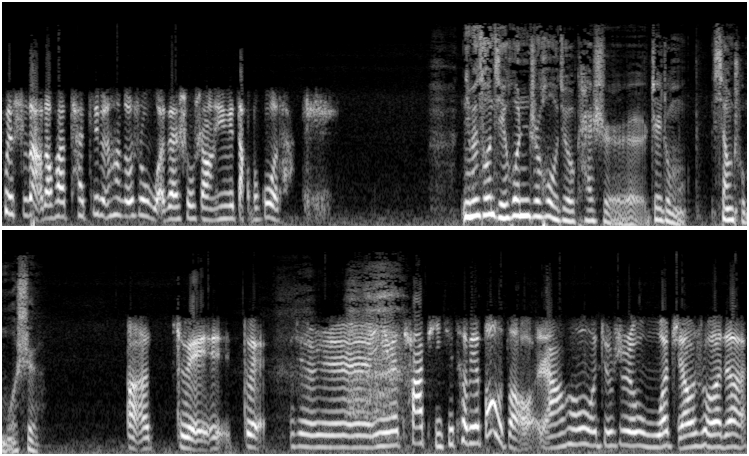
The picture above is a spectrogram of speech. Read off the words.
会厮打的话，他基本上都是我在受伤，因为打不过他。你们从结婚之后就开始这种相处模式？啊，对对，就是因为他脾气特别暴躁，然后就是我只要说的，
